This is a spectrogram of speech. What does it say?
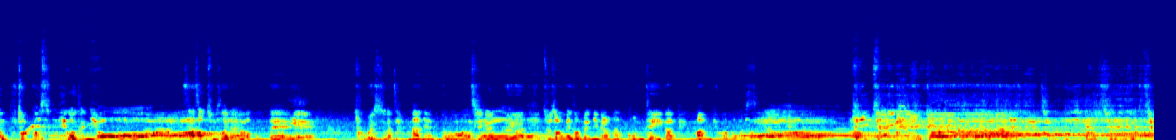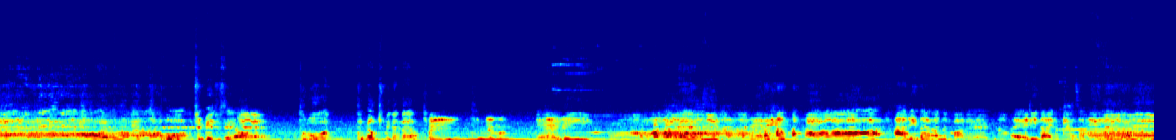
그냥 무조건 승리거든요. 사전 조사를 해왔는데 예. 조회수가 장난이 아니더라고요. 아, 지금 네. 그 조정민 선배님이랑 한 곰탱이가 100만 뷰가 넘었어요. 곰탱이니까 준비해 주세요. 예. 두분 팀명 준비됐나요? 저희 팀명은 에리. 에리. 네. 아, 아, 아리다라는 말을 아, 에리다 이렇게 하잖아요.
